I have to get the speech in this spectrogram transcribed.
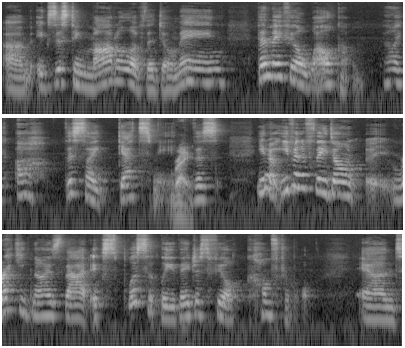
um, existing model of the domain, then they feel welcome. They're like, oh, this site gets me. Right. This, you know, even if they don't uh, recognize that explicitly, they just feel comfortable. And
